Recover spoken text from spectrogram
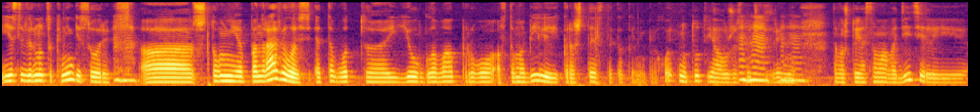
если вернуться к книге Сори, угу. что мне понравилось, это вот э, ее глава про автомобили и краш-тесты, как они проходят. Ну, тут я уже с угу, точки зрения угу. того, что я сама водитель, и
